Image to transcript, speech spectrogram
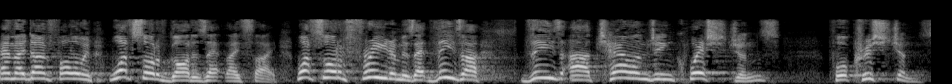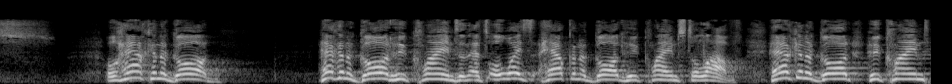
and they don't follow him? What sort of God is that, they say? What sort of freedom is that? These are these are challenging questions for Christians. Or how can a God, how can a God who claims, and that's always, how can a God who claims to love, how can a God who claims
